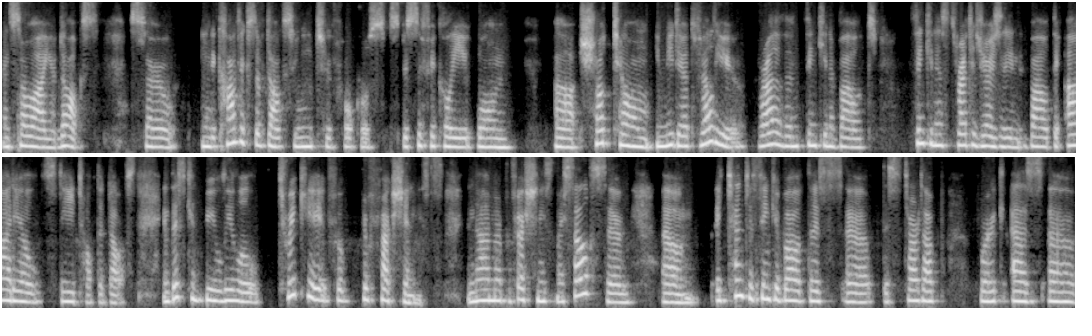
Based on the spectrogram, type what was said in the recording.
and so are your docs. So in the context of docs, you need to focus specifically on uh, short-term immediate value rather than thinking about thinking and strategizing about the ideal state of the docs. And this can be a little tricky for perfectionists. And I'm a perfectionist myself, so um, I tend to think about this uh, the startup work as a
